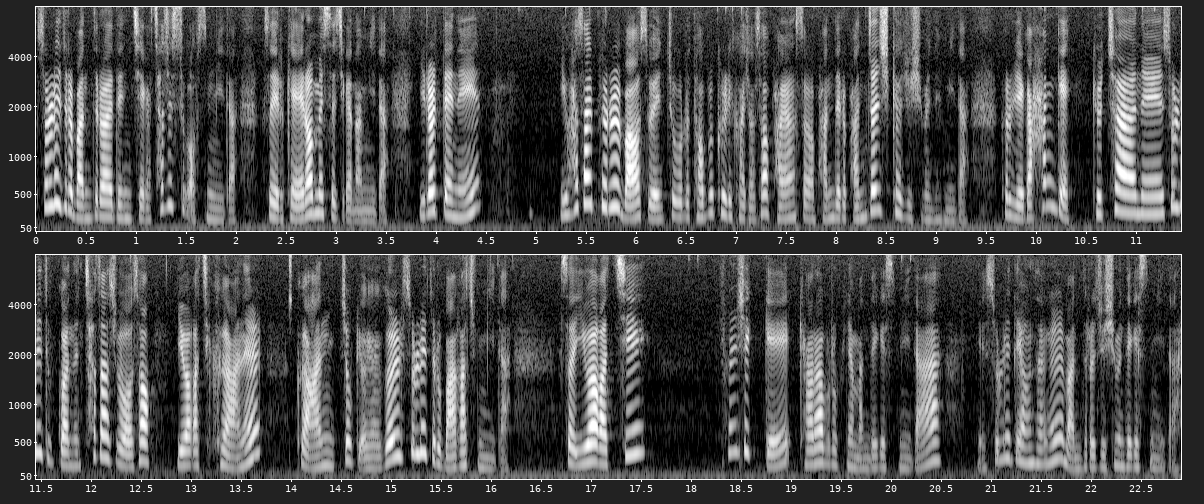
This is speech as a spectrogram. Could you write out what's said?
솔리드를 만들어야 되는지 제가 찾을 수가 없습니다. 그래서 이렇게 에러 메시지가 납니다. 이럴 때는 이 화살표를 마우스 왼쪽으로 더블 클릭하셔서 방향성을 반대로 반전시켜 주시면 됩니다. 그럼 얘가 한 개 교차하는 솔리드 구간을 찾아주어서 이와 같이 그 안을 그 안쪽 영역을 솔리드로 막아줍니다. 그래서 이와 같이 손쉽게 결합으로 그냥 만들겠습니다. 예, 솔리드 영상을 만들어 주시면 되겠습니다.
